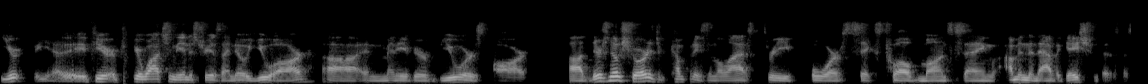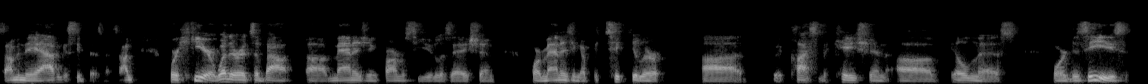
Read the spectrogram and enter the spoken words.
you're you know if you're if you're watching the industry as I know you are, uh, and many of your viewers are uh, there's no shortage of companies in the last three, four, six, 12 months saying, I'm in the navigation business, I'm in the advocacy business. I'm, we're here, whether it's about uh, managing pharmacy utilization or managing a particular uh, classification of illness or disease,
